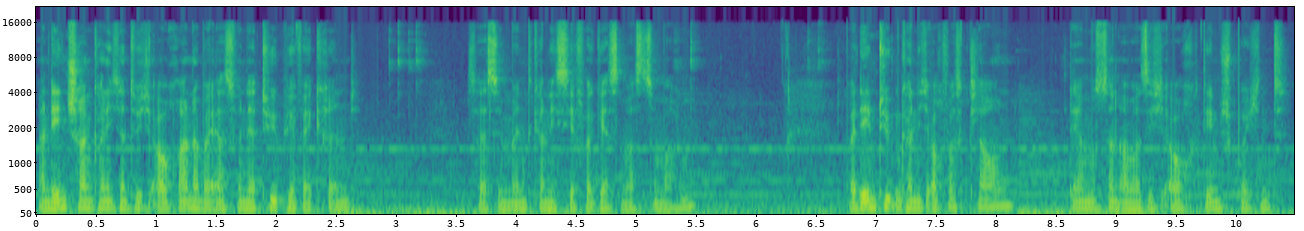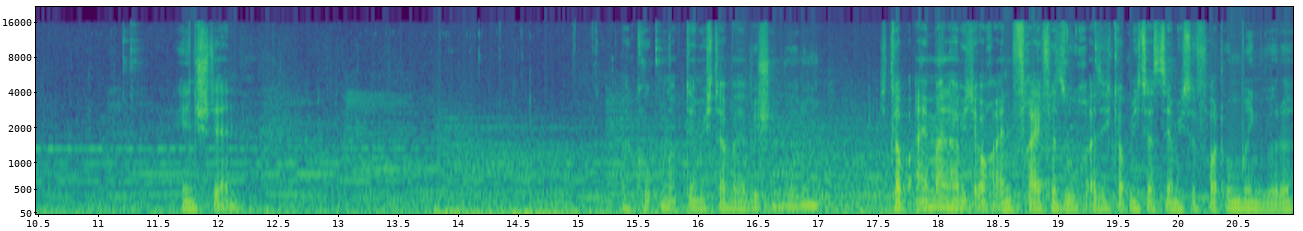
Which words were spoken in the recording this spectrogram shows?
An den Schrank kann ich natürlich auch ran, aber erst wenn der Typ hier wegrennt. Das heißt, im Moment kann ich es hier vergessen, was zu machen. Bei dem Typen kann ich auch was klauen. Der muss dann aber sich auch dementsprechend hinstellen. Mal gucken, ob der mich dabei erwischen würde. Ich glaube, einmal habe ich auch einen Freiversuch. Also ich glaube nicht, dass der mich sofort umbringen würde.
